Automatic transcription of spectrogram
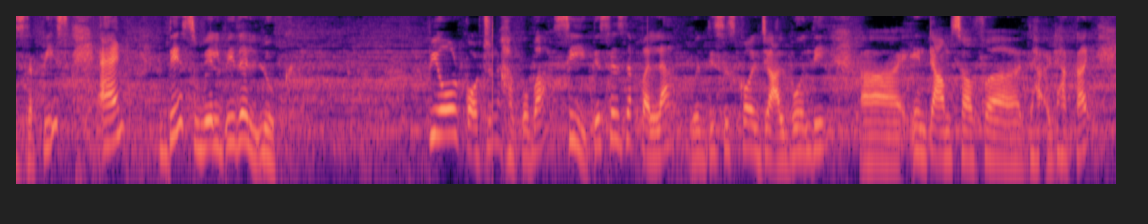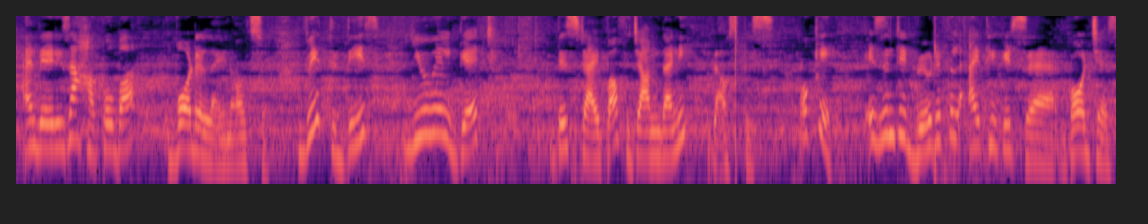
is the piece. And this will be the look pure cotton hakoba. See this is the palla. This is called jalbondi uh, in terms of uh, dhakai and there is a hakoba border line also. With this you will get this type of jamdani blouse piece okay isn't it beautiful? I think it's uh, gorgeous.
